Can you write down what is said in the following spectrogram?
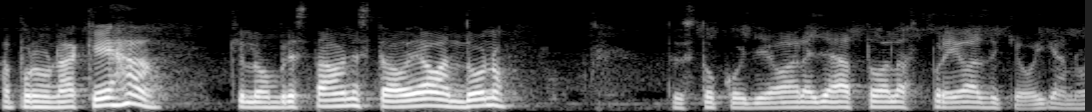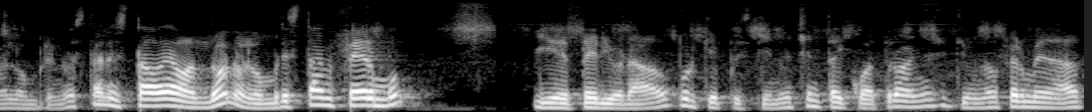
a poner una queja que el hombre estaba en estado de abandono. Entonces tocó llevar allá todas las pruebas de que, oiga, no, el hombre no está en estado de abandono, el hombre está enfermo y deteriorado porque pues tiene 84 años y tiene una enfermedad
